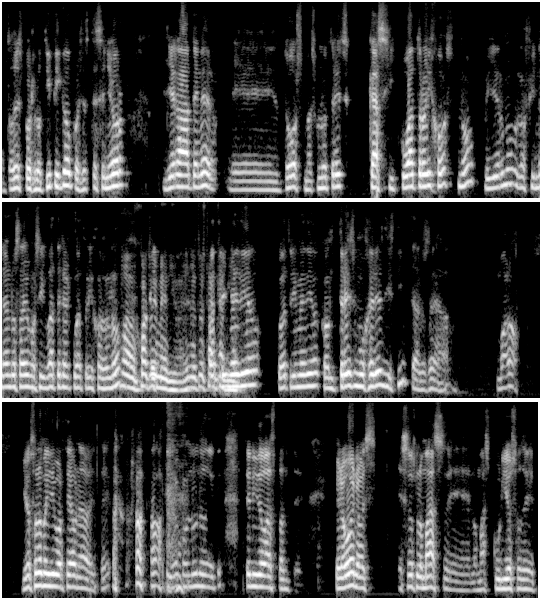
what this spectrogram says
Entonces, pues lo típico, pues este señor llega a tener eh, dos más uno, tres, casi cuatro hijos, ¿no, Guillermo? Al final no sabemos si va a tener cuatro hijos o no. cuatro y medio. El otro está cuatro y medio, cuatro y medio, con tres mujeres distintas. O sea, bueno, yo solo me he divorciado una vez, ¿eh? Yo con uno he tenido bastante. Pero bueno, es, eso es lo más, eh, lo más curioso de...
